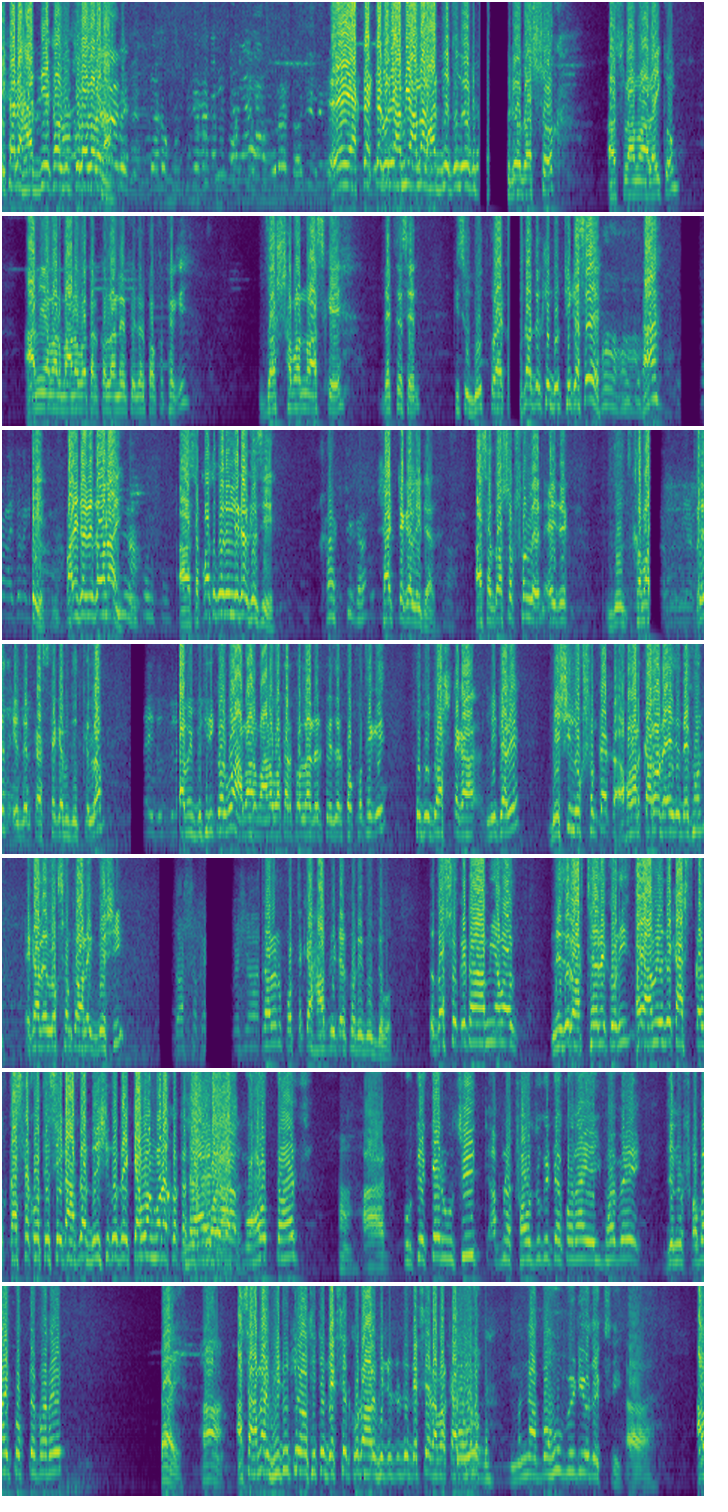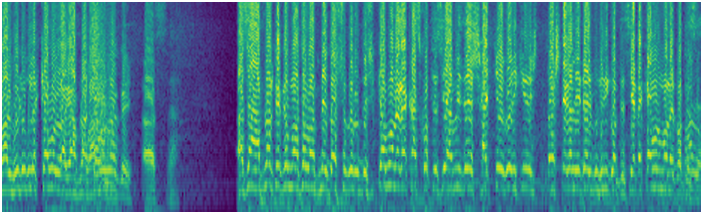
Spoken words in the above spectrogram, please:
এখানে হাত দিয়ে কাউ দুধ তোলা যাবে না। এই একটা একটা করে আমি আমার হাত দিয়ে তুলে প্রিয় দর্শক আসসালামু আলাইকুম। আমি আমার মানবতার কল্যাণের পেজের পক্ষ থেকে যশ সামান্য আজকে দেখতেছেন কিছু দুধ ক্রয় আপনাদের কি দুধ ঠিক আছে? হ্যাঁ কি? পানি টানি দেওয়া নাই? আচ্ছা কত করে লিটার খেয়েছি? ষাট টাকা। ষাট টাকা লিটার। আচ্ছা দর্শক শুনলেন এই যে দুধ খামার এদের কাছ থেকে আমি দুধ কিনলাম। এই দুধগুলো আমি বিক্রি করব আমার মানবতার কল্যাণের পেজের পক্ষ থেকে। শুধু দশ টাকা লিটারে। বেশি লোক সংখ্যা হওয়ার কারণে এই যে দেখুন এখানে লোক সংখ্যা অনেক বেশি। দর্শকের বেশি হওয়ার কারণে প্রত্যেকে হাফ লিটার করে দুধ দেবো। তো দর্শক এটা আমি আমার নিজের অর্থায়নে করি। তাই আমি যে কাজ কাজটা করতেছি এটা আপনার দৃষ্টিকোণে কেমন মনে করতেছে। মহৎ কাজ। হ্যাঁ। আর প্রত্যেকের উচিত আপনার সহযোগিতা করা। এইভাবে যেন সবাই করতে পারে। তাই? হ্যাঁ। আচ্ছা আমার ভিডিও কি অতীতে দেখছেন কোন? আর ভিডিও টিডিও দেখছেন? আমার কাজ না বহু ভিডিও দেখছি। আমার ভিডিওগুলো কেমন লাগে আপনার? কেমন? লাগে। আচ্ছা। আচ্ছা আপনার একটা মতামত নেই দর্শকের উদ্দেশ্যে। কেমন একটা কাজ করতেছি আমি যে ষাট টাকা করে কি দশ টাকা লিটার বিক্রি করতেছি এটা কেমন মনে করতেছে।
